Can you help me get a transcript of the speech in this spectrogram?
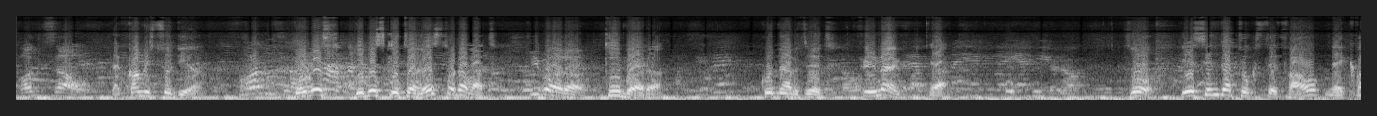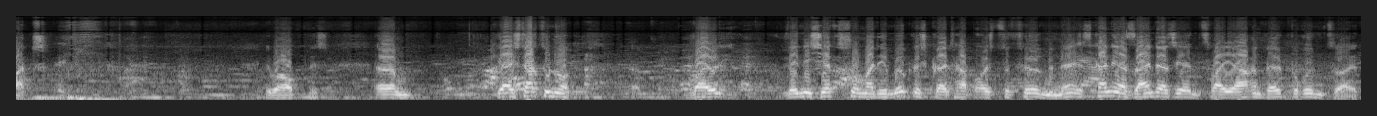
Front Sau. Dann komme ich zu dir. Frontsau. Du bist, du bist Gitarrist oder was? Keyboarder. Keyboarder. Guten Appetit. Vielen Dank. Ja. So, hier ist Hintertux TV. Ne, Quatsch. Überhaupt nicht. Ähm, ja, ich dachte nur, weil wenn ich jetzt schon mal die Möglichkeit habe, euch zu filmen, ne, es kann ja sein, dass ihr in zwei Jahren weltberühmt seid.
